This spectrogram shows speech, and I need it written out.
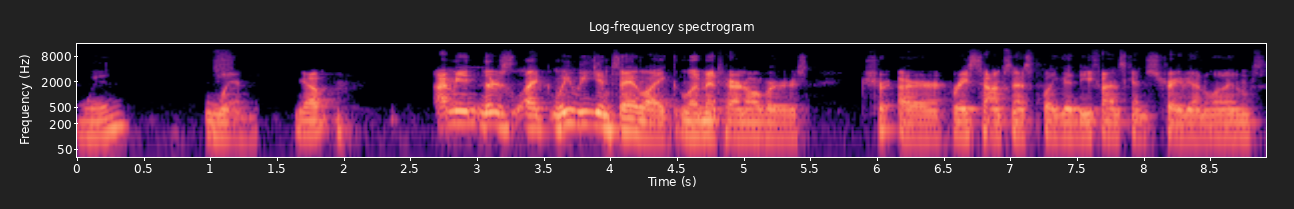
Win? Win. Yep. I mean, there's like we, we can say like limit turnovers. Tr- or Race Thompson has to play good defense against Trevion Williams.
